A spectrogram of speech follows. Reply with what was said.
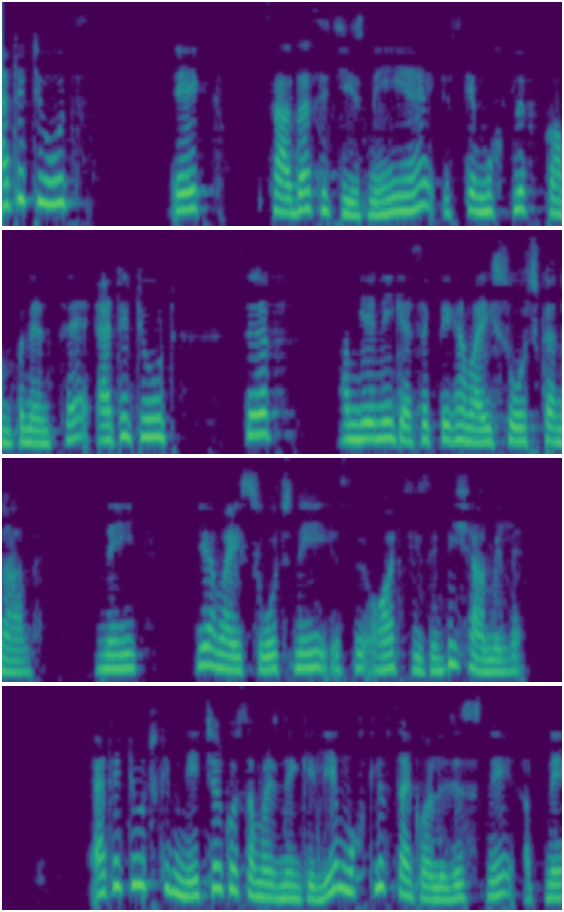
attitudes ایک سادہ سی چیز نہیں ہے اس کے مختلف کمپونیٹس ہیں ایٹیٹیوڈ صرف ہم یہ نہیں کہہ سکتے کہ ہماری سوچ کا نام ہے نہیں یہ ہماری سوچ نہیں اس میں اور چیزیں بھی شامل ہیں ایٹیٹیوڈ کے نیچر کو سمجھنے کے لیے مختلف سائیکولوجسٹ نے اپنے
